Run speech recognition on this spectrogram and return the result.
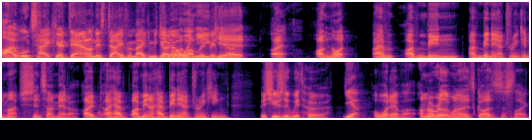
I will take her down on this day for making me go to a lovely you video. get, I, I'm not. I haven't. I haven't been. I haven't been out drinking much since I met her. I. I have. I mean, I have been out drinking, but it's usually with her yeah. or whatever. I'm not really one of those guys that's just like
